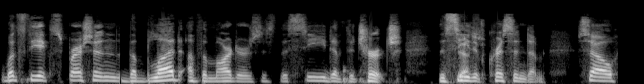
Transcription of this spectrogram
what's the expression? The blood of the martyrs is the seed of the church, the seed yes. of Christendom. So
